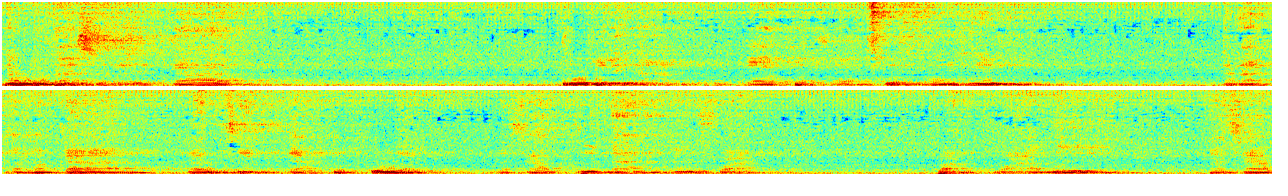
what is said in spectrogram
ท่านหัวหน้าส่วนราชการ ผู้บริหารองค์กรปกครองส่วนท้องถิ่นคณะกรรมการตัดสินการประกวดนะครับที่นั่งอยู่ฝั่งฝั่งขวามือนะครับ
